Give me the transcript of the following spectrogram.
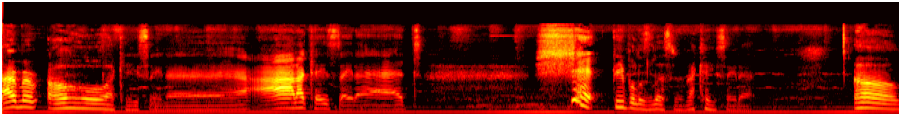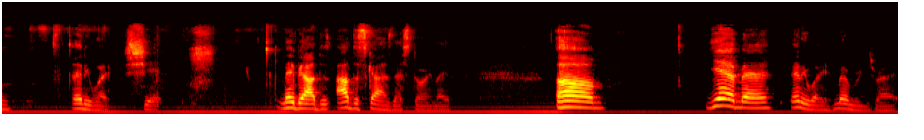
I remember. Oh, I can't say that. I can't say that. Shit, people is listening. I can't say that. Um. Anyway, shit. Maybe I'll dis- I'll disguise that story later. Um. Yeah, man. Anyway, memories, right?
